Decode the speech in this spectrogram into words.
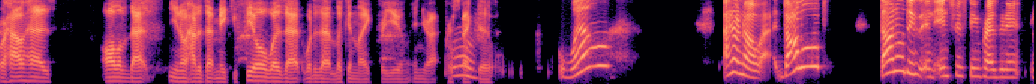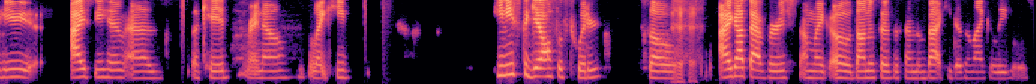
or how has all of that, you know, how does that make you feel? What is that? What is that looking like for you in your perspective? Well, I don't know. Donald Donald is an interesting president. He I see him as a kid right now. Like he he needs to get off of Twitter. So I got that verse. I'm like, oh, Donald says to send them back. He doesn't like illegals.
